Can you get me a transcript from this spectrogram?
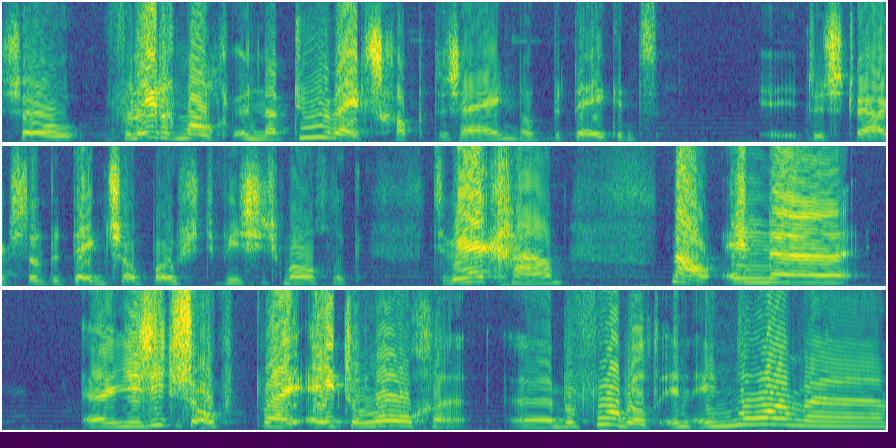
zo volledig mogelijk een natuurwetenschap te zijn. Dat betekent, eh, tussen het dat betekent zo positivistisch mogelijk te werk gaan. Nou, en... Uh, uh, je ziet dus ook bij etologen bijvoorbeeld een enorme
